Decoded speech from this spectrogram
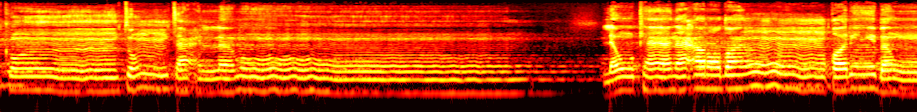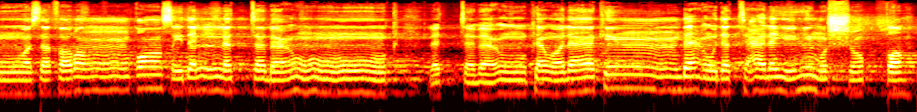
كنتم تعلمون. لو كان عرضا قريبا وسفرا قاصدا لاتبعوك لاتبعوك ولكن بعدت عليهم الشقة.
